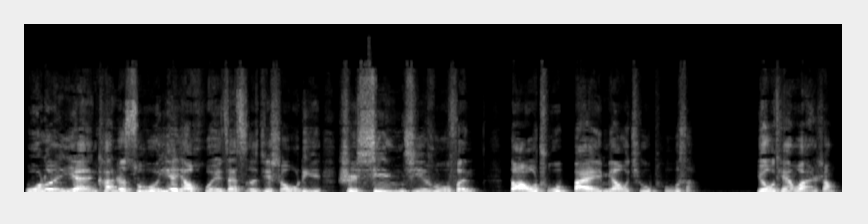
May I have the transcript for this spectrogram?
吴伦眼看着祖业要毁在自己手里，是心急如焚，到处拜庙求菩萨。有天晚上，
